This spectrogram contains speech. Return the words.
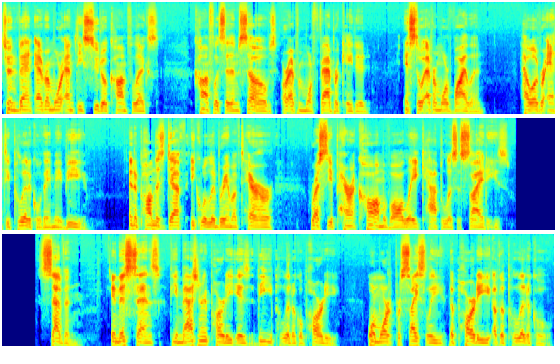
to invent ever more empty pseudo conflicts, conflicts that themselves are ever more fabricated and still ever more violent, however anti political they may be and upon this deaf equilibrium of terror rests the apparent calm of all late capitalist societies. 7. In this sense, the imaginary party is the political party, or more precisely, the party of the political,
